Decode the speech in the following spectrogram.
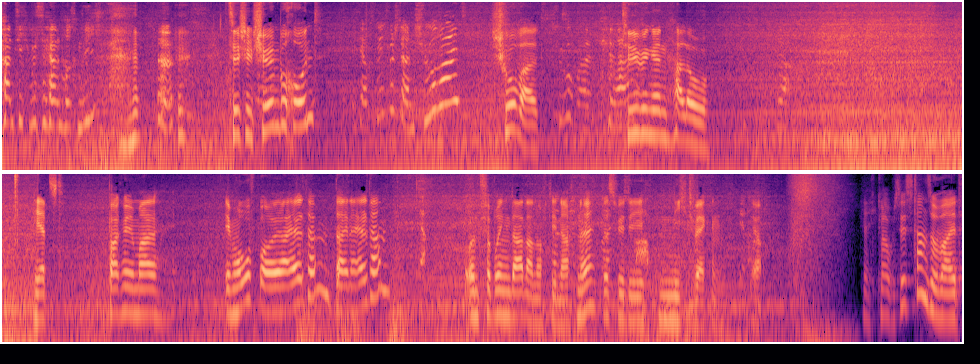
kannte ich bisher noch nicht. Zwischen Schönbuch und Ich hab's nicht verstanden. Schurwald? Schurwald. Schurwald, ja. Tübingen, hallo. Ja. Jetzt packen wir mal im Hof bei euren Eltern, deine Eltern. Ja. Und verbringen da dann noch die Dann Nacht, ne? Dass wir die nicht wecken. Genau. Ja. ja. Ich glaube, es ist dann soweit.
